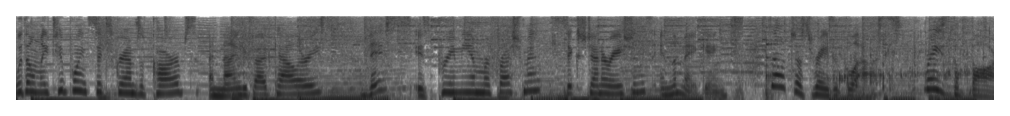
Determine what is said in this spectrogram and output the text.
With only 2.6 grams of carbs and 95 calories, this is premium refreshment six generations in the making. Don't just raise a glass, raise the bar.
